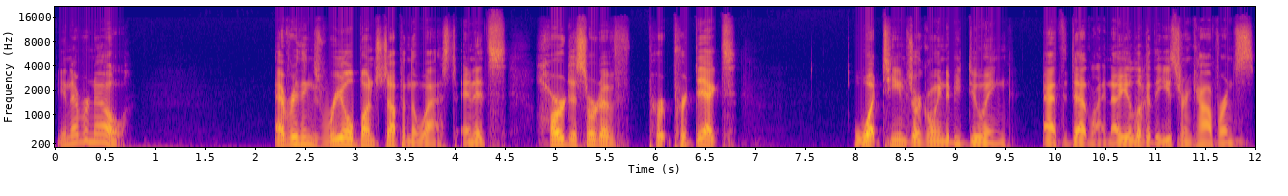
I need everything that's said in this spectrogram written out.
you never know. Everything's real bunched up in the West, and it's hard to sort of pr- predict what teams are going to be doing at the deadline. Now, you look at the Eastern Conference,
